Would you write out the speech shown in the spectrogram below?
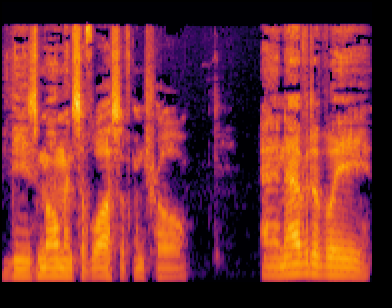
these moments of loss of control. And inevitably,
